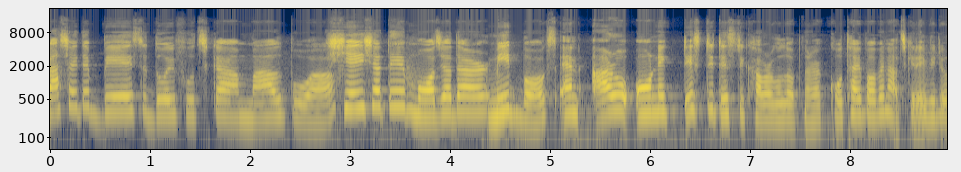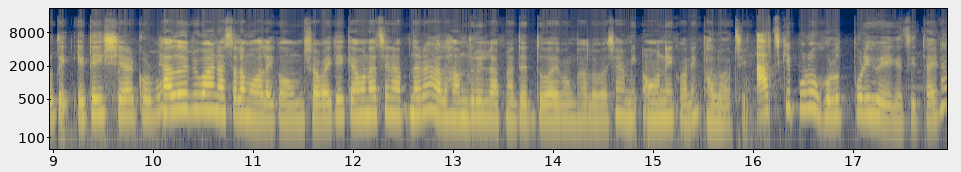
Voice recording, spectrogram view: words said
রাজশাহীতে বেস্ট দই ফুচকা, মালপোয়া, সেই সাথে মজাদার মিট বক্স এন্ড আরও অনেক টেস্টি টেস্টি খাবারগুলো আপনারা কোথায় পাবেন আজকের এই ভিডিওতে এটাই শেয়ার করব। হ্যালো এভরিওয়ান আসসালামু আলাইকুম। সবাইকে কেমন আছেন আপনারা? আলহামদুলিল্লাহ আপনাদের দোয়া এবং ভালোবাসা আমি অনেক অনেক ভালো আছি। আজকে পুরো হলুদ পরি হয়ে গেছি, তাই না?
